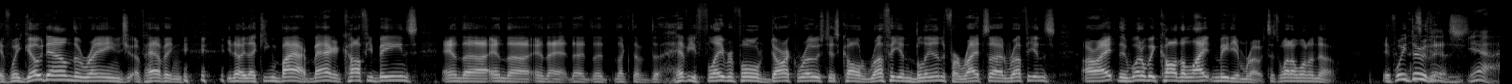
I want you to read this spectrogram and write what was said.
if we go down the range of having, you know, like you can buy a bag of coffee beans and the and the and the, the, the like the, the heavy flavorful dark roast is called ruffian blend for right side ruffians. All right, then what do we call the light and medium roast? That's what I want to know. If we do Good. this, Yeah.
